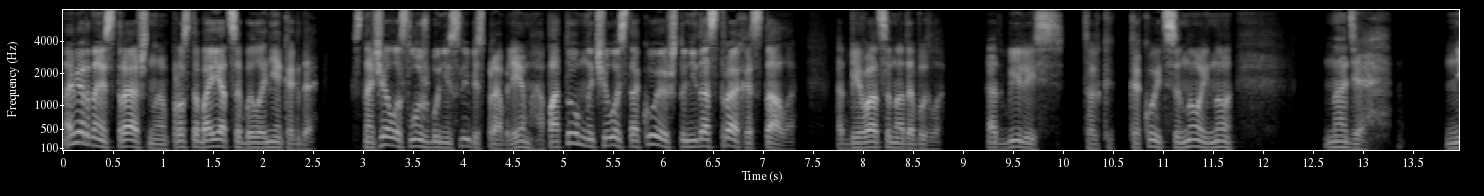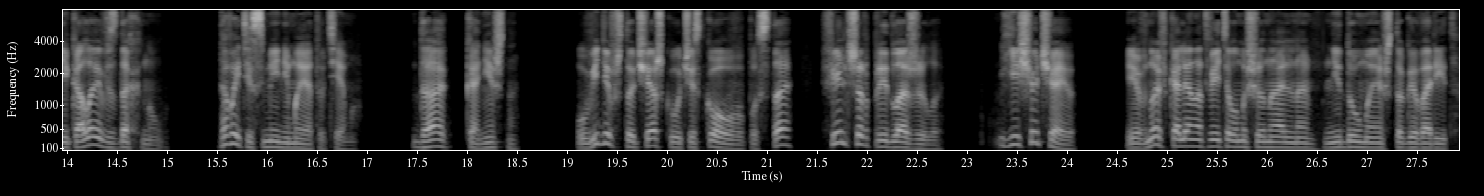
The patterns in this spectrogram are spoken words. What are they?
Наверное, страшно, просто бояться было некогда. Сначала службу несли без проблем, а потом началось такое, что не до страха стало — Отбиваться надо было. Отбились, только какой ценой, но... Надя... Николай вздохнул. Давайте сменим и эту тему. Да, конечно. Увидев, что чашка участкового пуста, фельдшер предложила. Еще чаю. И вновь Колян ответил машинально, не думая, что говорит.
